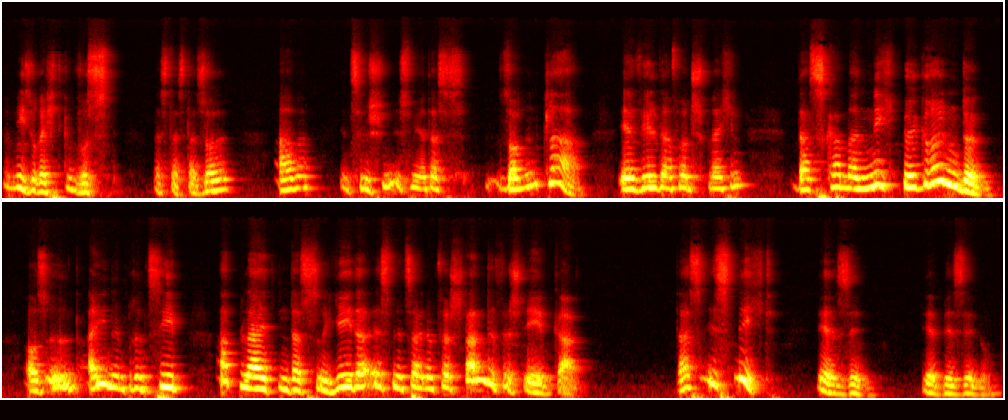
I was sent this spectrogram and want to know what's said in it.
Ich habe nie so recht gewusst, was das da soll, aber inzwischen ist mir das sonnenklar. Er will davon sprechen, das kann man nicht begründen, aus irgendeinem Prinzip ableiten, dass so jeder es mit seinem Verstande verstehen kann. Das ist nicht der Sinn der Besinnung,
